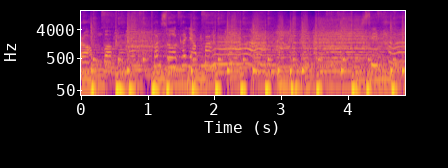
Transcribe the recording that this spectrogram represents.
ร้องบอกค่ะคนโสดขยับมาสิผ้า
